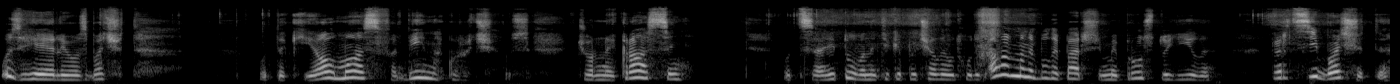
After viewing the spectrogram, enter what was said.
Ось геліос, бачите. Ось такі. Алмаз, фабіна, коротше, ось чорний красень. Оце. І то вони тільки почали відходити. Але в мене були перші, ми просто їли. Перці, бачите,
